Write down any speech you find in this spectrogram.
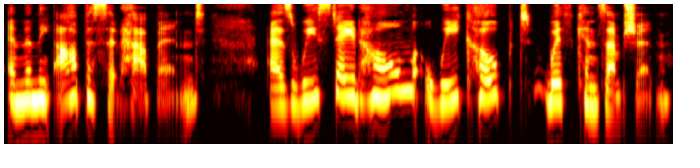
And then the opposite happened. As we stayed home, we coped with consumption.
